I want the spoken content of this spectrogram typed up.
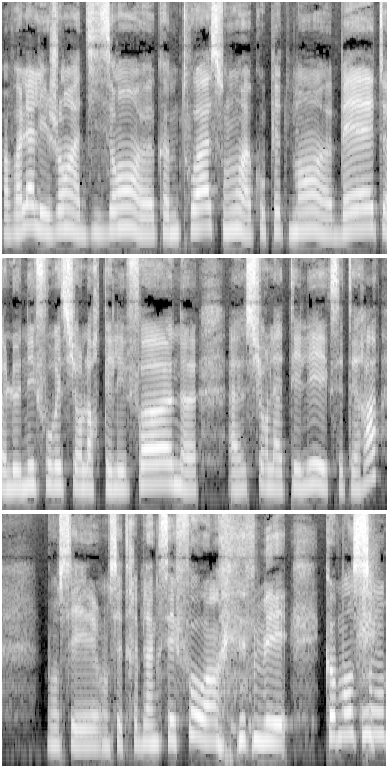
voilà, les gens à 10 ans euh, comme toi sont euh, complètement bêtes, le nez fourré sur leur téléphone, sur la télé, etc. Bon, on sait très bien que c'est faux, hein. mais comment sont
